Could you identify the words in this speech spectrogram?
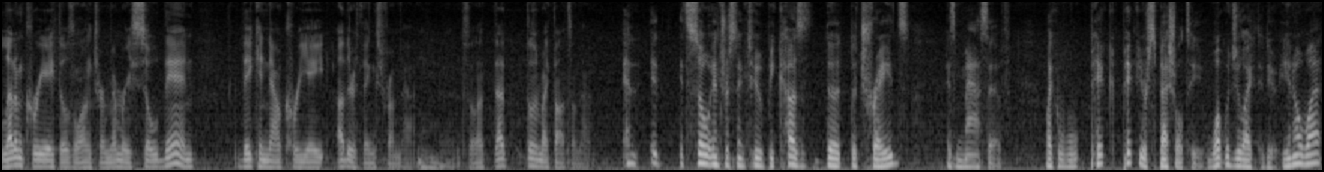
let them create those long term memories. So then they can now create other things from that. Mm-hmm. So that, that those are my thoughts on that. and it it's so interesting too because the the trades is massive. Like w- pick pick your specialty. What would you like to do? You know what?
